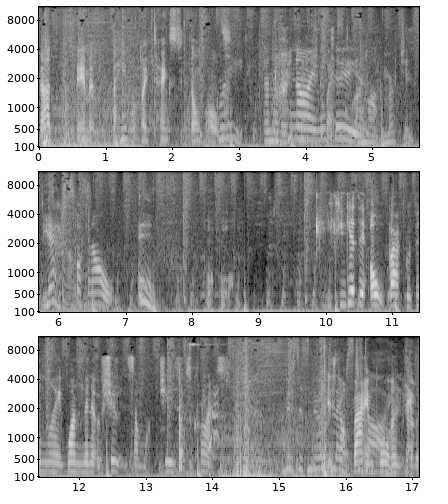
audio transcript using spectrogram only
God damn it. I hate when my tanks don't ult. Great. Another I know, me quest too. to unlock merchant yes, discount. fucking ult. You can get the ult back within like one minute of shooting someone. Jesus Christ. This is no It's not to that die. important for the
